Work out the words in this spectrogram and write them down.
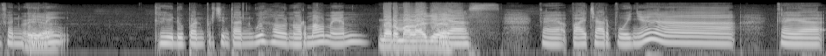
fan Oh, iya. Kehidupan percintaan gue selalu normal men. normal aja Yes. Kayak pacar punya kayak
